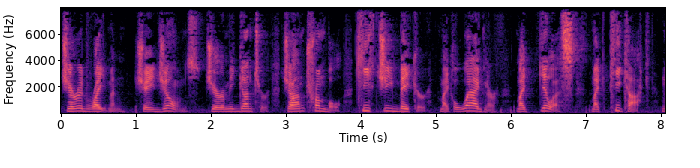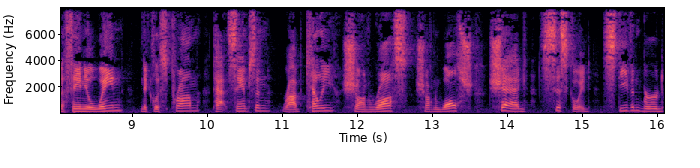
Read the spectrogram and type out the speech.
Jared Reitman, Jay Jones, Jeremy Gunter, John Trumbull, Keith G. Baker, Michael Wagner, Mike Gillis, Mike Peacock, Nathaniel Wayne, Nicholas Prom, Pat Sampson, Rob Kelly, Sean Ross, Sean Walsh, Shag, Siskoid, Stephen Bird,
